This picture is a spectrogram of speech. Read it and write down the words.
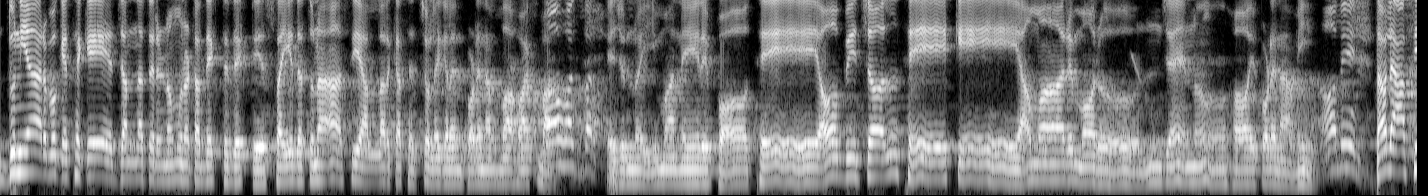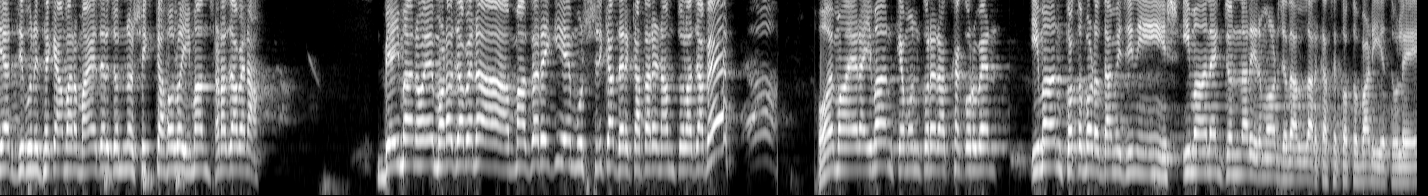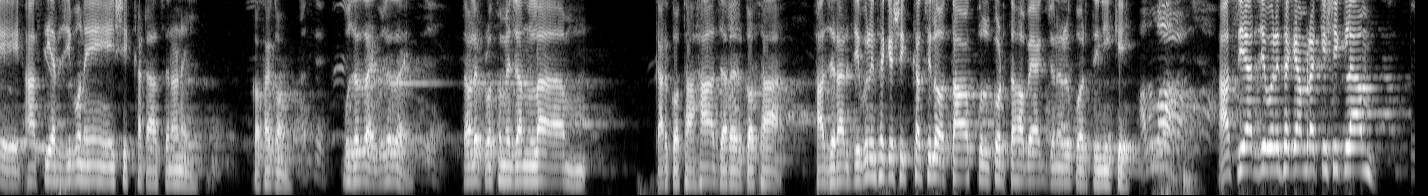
দুনিয়ার বুকে থেকে জান্নাতের নমুনাটা দেখতে দেখতে সাইয়েদাতুনা আসিয়া আল্লাহর কাছে চলে গেলেন পড়েন আল্লাহু আকবার। আল্লাহু আকবার। এই জন্য ইমানের পথে অবিচল থেকে আমার মরণ যেন হয় পড়ে না আমি আমিন। তাহলে আসিয়ার জীবনী থেকে আমার মায়েদের জন্য শিক্ষা হলো ইমান ছাড়া যাবে না। বেঈমান হয়ে মরা যাবে না। মাজারে গিয়ে মুশরিকাদের কাতারে নাম তোলা যাবে। ওই মায়েরা ইমান কেমন করে রক্ষা করবেন? ইমান কত বড় দামি জিনিস। ইমান একজন নারীর মর্যাদা আল্লাহর কাছে কত বাড়িয়ে তোলে। আসিয়ার জীবনে এই শিক্ষাটা আছে না নাই? কথা কম। আছে। বোঝা যায় বোঝা যায়? তাহলে প্রথমে জানলাম কার কথা হাজারের কথা। হাজারার জীবনী থেকে শিক্ষা ছিল তাওয়াক্কুল করতে হবে একজনের উপর তিনি কে? আল্লাহ। আসিয়ার জীবনী থেকে আমরা কি শিখলাম?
